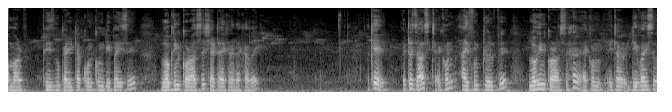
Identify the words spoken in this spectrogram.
আমার ফেসবুক আইডিটা কোন কোন ডিভাইসে লগ ইন করা আছে সেটা এখানে দেখাবে। ওকে এটা জাস্ট এখন আইফোন টুয়েলভে লগ ইন করা আছে। হ্যাঁ এখন এটার ডিভাইসে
